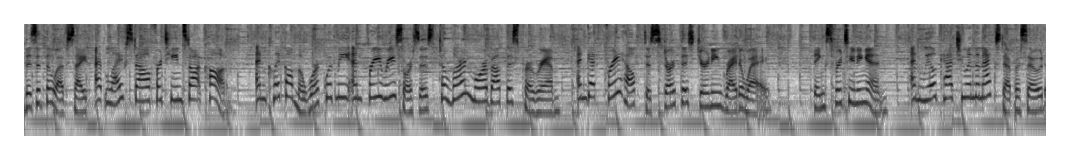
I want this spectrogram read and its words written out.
Visit the website at lifestyleforteens.com and click on the Work With Me and free resources to learn more about this program and get free help to start this journey right away. Thanks for tuning in, and we'll catch you in the next episode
